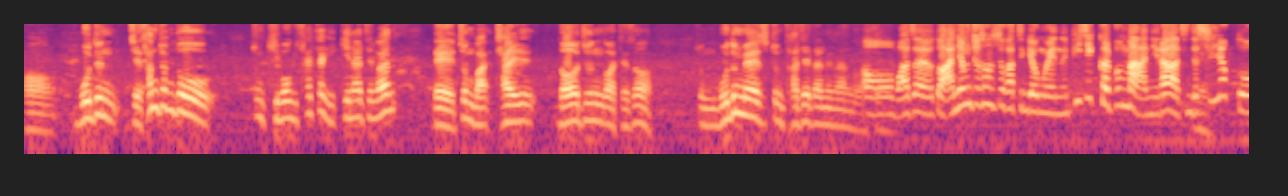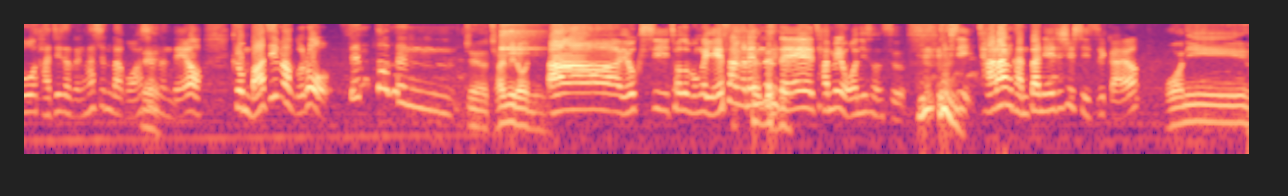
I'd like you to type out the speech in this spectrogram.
어, 모든 이제 3점도 좀 기복이 살짝 있긴 하지만 네, 좀 잘 넣어주는 것 같아서 좀 모든 면에서 좀 다재다능한 것 같아요. 어, 맞아요. 또 안영주 선수 같은 경우에는 피지컬뿐만 아니라 진짜 네. 실력도 다재다능하신다고 하셨는데요. 그럼 마지막으로 센터는 이제 자밀원이 아, 역시 저도 뭔가 예상을 했는데 자밀 원희 선수. 혹시 자랑 간단히 해주실 수 있을까요? 원이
